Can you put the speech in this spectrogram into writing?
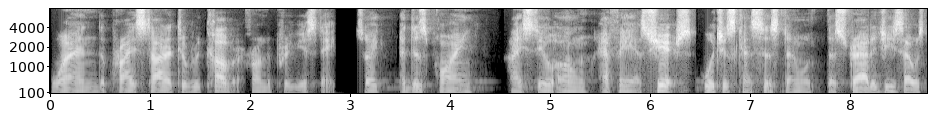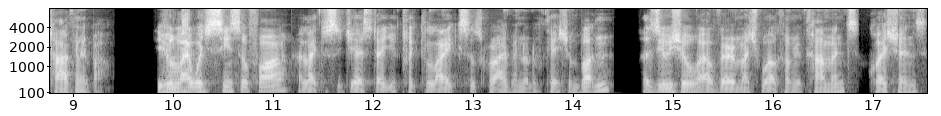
when the price started to recover from the previous day. So at this point, I still own FAS shares, which is consistent with the strategies I was talking about. If you like what you've seen so far, I'd like to suggest that you click the like, subscribe, and notification button. As usual, I'll very much welcome your comments, questions,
